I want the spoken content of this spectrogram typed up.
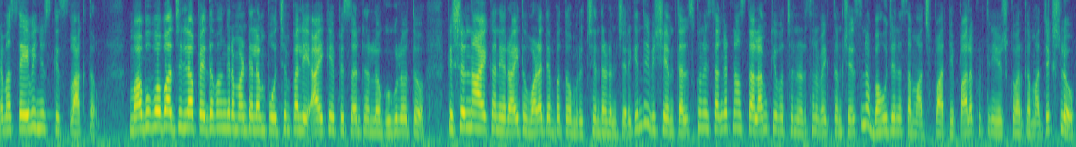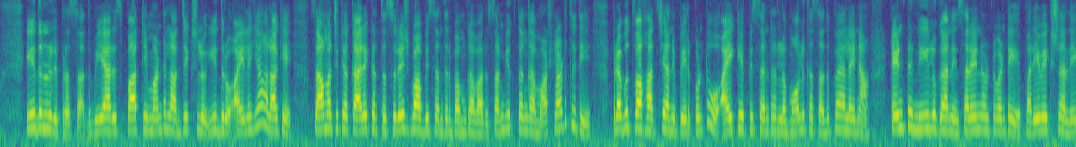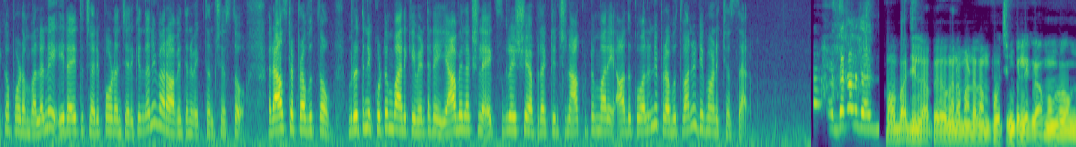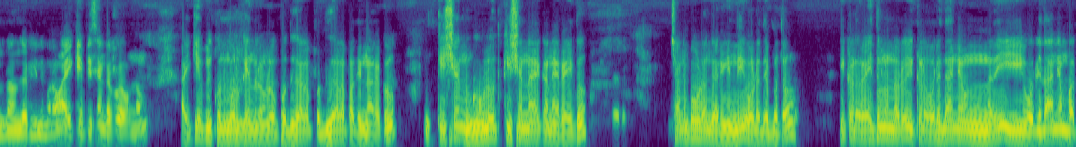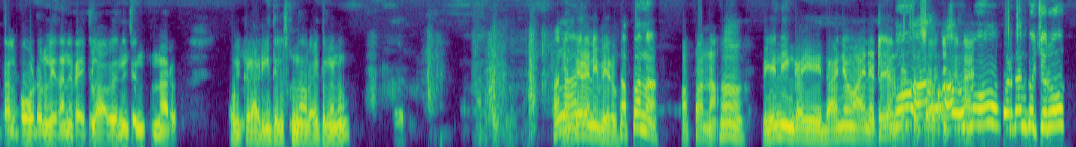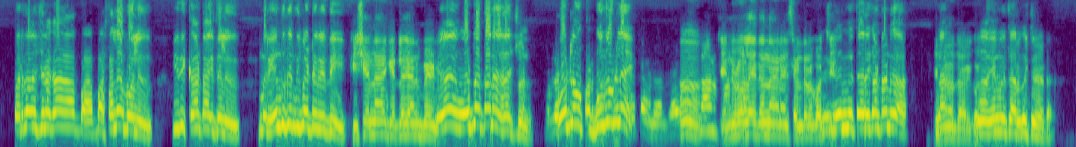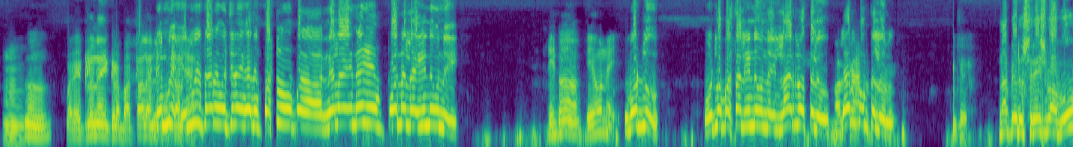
నమస్తే ఏవీ న్యూస్కి స్వాగతం. మహబూబాబాద్ జిల్లా పెద్దవంగర మండలం పోచంపల్లి ఐకేపీ సెంటర్లో గుగులోతో కిషన్ నాయక్ అనే రైతు వడదెబ్బతో మృతి చెందడం జరిగింది. ఈ విషయం తెలుసుకుని సంఘటనా స్థలంకి వచ్చి నిరసన వ్యక్తం చేసిన బహుజన సమాజ్ పార్టీ పాలకుర్తి నియోజకవర్గం అధ్యక్షులు ఈదునూరి ప్రసాద్ బీఆర్ఎస్ పార్టీ మండల అధ్యక్షులు ఈదురు ఐలయ్య అలాగే సామాజిక కార్యకర్త సురేష్ బాబు సందర్భంగా వారు సంయుక్తంగా మాట్లాడుతూ ఇది ప్రభుత్వ హత్య అని పేర్కొంటూ ఐకేపీ సెంటర్లో మౌలిక సదుపాయాలైన టెంట్ నీళ్ళు గాని సరైనటువంటి పర్యవేక్షణ లేకపోవడం వల్లనే ఈ రైతు చనిపోవడం జరిగిందని వారు ఆవేదన వ్యక్తం చేస్తూ రాష్ట్ర ప్రభుత్వం మృతుని కుటుంబానికి వెంటనే యాభై లక్షల ఎక్స్గ్రేషియా ప్రకటించిన ఆ కుటుంబాన్ని ఆదుకోవాలని ప్రభుత్వాన్ని డిమాండ్ చేశారు. మహబాద్ జిల్లా పెదవగన మండలం పోచింపల్లి గ్రామంలో ఉండడం జరిగింది. మనం ఐకేపీ సెంటర్లో ఉన్నాం. ఐకేపీ కొనుగోలు కేంద్రంలో పొద్దుగాల పొద్దుగాల పదిన్నరకు కిషన్ గుగులోత్ కిషన్ నాయక్ అనే రైతు చనిపోవడం జరిగింది వడదెబ్బతో ఇక్కడ రైతులు ఉన్నారు. ఇక్కడ వరి ధాన్యం ఉన్నది. ఈ వరి ధాన్యం బత్తాలు పోవడం లేదని రైతులు ఆవేదన చెందుతున్నారు. ఇక్కడ అడిగి తెలుసుకుందాం రైతులను. పేరే నీ పేరు? తప్పన్న అప్పన్న. ఏంది ఇంకా ఈ ధాన్యం ఆయన. పడతానికి వచ్చారు. పడతానికి వచ్చినాక బస్తలే పోలేదు. ఇది కాంట అవుతలేదు మరి ఎందుకు ఎందుకు పెట్టారు ఇది? కిషన్ నాయక్ ఎట్లా చనిపోయాడు? ఓట్లతోనే చచ్చిపోయాడు. ఓట్లు గుంజుండే. ఎన్ని రోజులు అవుతుంది ఆయన సెంటర్కి వచ్చి? ఎనిమిది తారీఖు అంటాడుగా. ఎనిమిదో తారీఖు ఆ. ఎనిమిది తారీఖు ఉమ్. ఆ. మరి ఎట్లున్నాయి ఇక్కడ బత్తాలు అన్ని ఎనిమిది పోతున్నాయా? ఎనిమిది తారీఖు వచ్చినాయి కానీ ఫస్ట్ నెల అయినాయి పోయిన నెల ఎండి ఉన్నాయి. ఏంటి? ఆ. ఏమున్నాయి? ఓట్లు ఓట్ల బస్తాలు ఎండి ఉన్నాయి. లారీలు వస్తలేవు. లారీ పంపుతలేరు. నీ పేరు? నా పేరు సురేష్ బాబు.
